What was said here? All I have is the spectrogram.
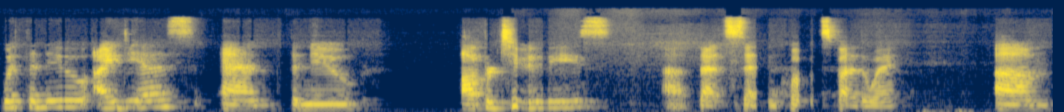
with the new ideas and the new opportunities. Uh, that's said in quotes, by the way. Um,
